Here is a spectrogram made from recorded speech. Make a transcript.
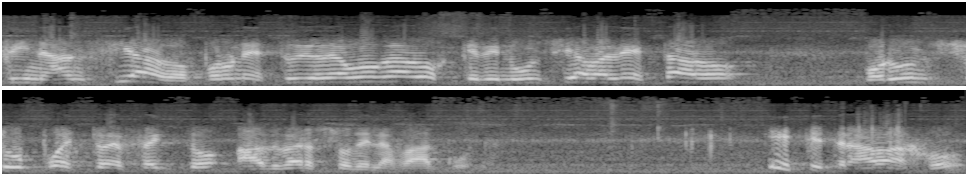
financiado por un estudio de abogados que denunciaba al Estado por un supuesto efecto adverso de las vacunas. Este trabajo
